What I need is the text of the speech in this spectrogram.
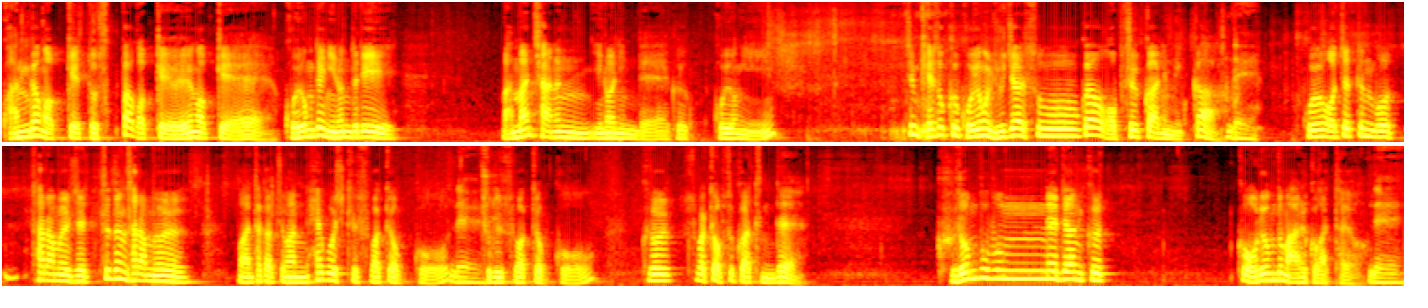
관광업계 또 숙박업계, 여행업계 고용된 인원들이 만만치 않은 인원인데 그 고용이 지금 계속 그 고용을 유지할 수가 없을 거 아닙니까? 네. 고용 어쨌든 뭐 사람을 이제 쓰던 사람을 뭐 안타깝지만 해고시킬 수밖에 없고 네. 줄일 수밖에 없고 그럴 수밖에 없을 것 같은데 그런 부분에 대한 그, 그 어려움도 많을 것 같아요. 네.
